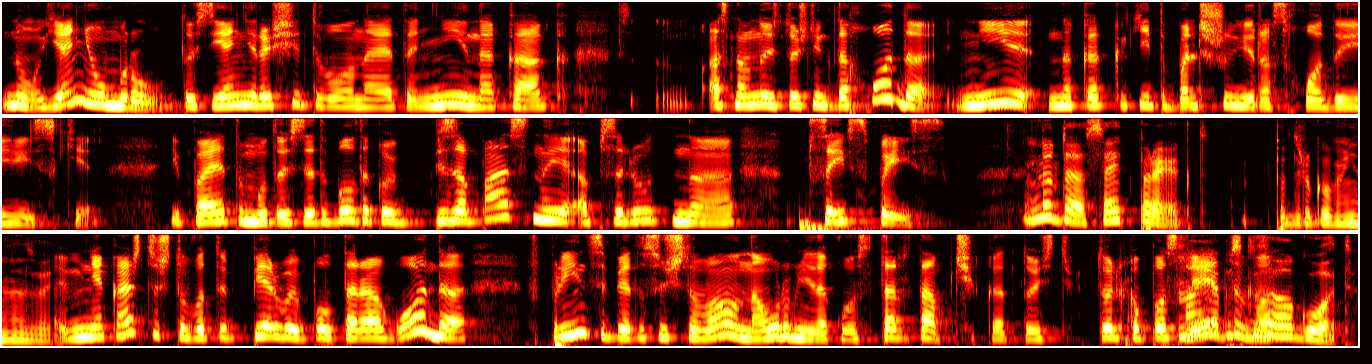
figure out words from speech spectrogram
ну, я не умру. То есть я не рассчитывала на это ни на как основной источник дохода, ни на как какие-то большие расходы и риски. И поэтому, то есть это был такой безопасный, абсолютно safe space. Ну да, сайт-проект, по-другому не назвать. Мне кажется, что вот первые полтора года, в принципе, это существовало на уровне такого стартапчика. То есть только после Ну, я этого... бы сказала год,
